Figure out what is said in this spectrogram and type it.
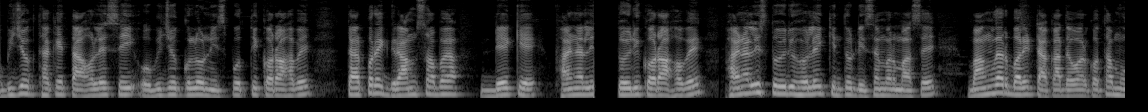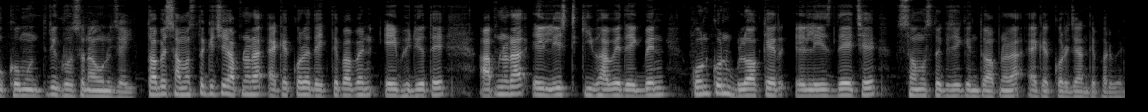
অভিযোগ থাকে, তাহলে সেই অভিযোগগুলো নিষ্পত্তি করা হবে। তারপরে গ্রামসভা ডেকে ফাইনালি তৈরি করা হবে। ফাইনালিস্ট তৈরি হলেই কিন্তু ডিসেম্বর মাসে বাংলার বাড়ি টাকা দেওয়ার কথা মুখ্যমন্ত্রী ঘোষণা অনুযায়ী। তবে সমস্ত কিছু আপনারা এক এক করে দেখতে পাবেন এই ভিডিওতে। আপনারা এই লিস্ট কীভাবে দেখবেন, কোন কোন ব্লকের এই লিস্ট দিয়েছে, সমস্ত কিছু কিন্তু আপনারা এক এক করে জানতে পারবেন।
